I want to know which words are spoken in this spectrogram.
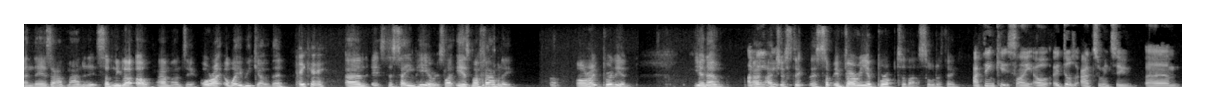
and there's Ant Man, and it's suddenly like, oh, Ant Man's here. All right, away we go then. Okay. And it's the same here. It's like, here's my family. Uh, All right, brilliant. You know, I I, mean, I it- just think there's something very abrupt to that sort of thing. I think it's like oh, it does add something to um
